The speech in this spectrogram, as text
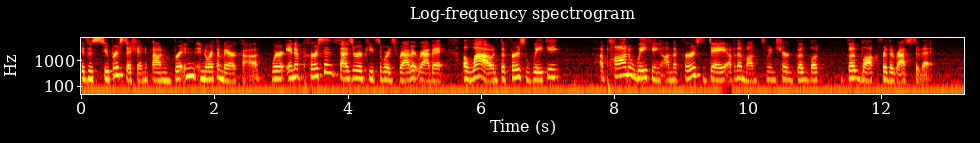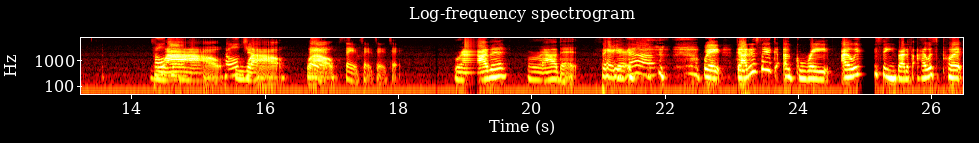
is a superstition found in Britain and North America, wherein a person says or repeats the words rabbit rabbit aloud the first waking upon waking on the first day of the month to ensure good luck good luck for the rest of it. Told wow, Told ya. wow, Say it. wow. Say it, say it, say it, say it. Rabbit, rabbit. There you There. go. Wait, that is like a great. I always think about if I was put,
